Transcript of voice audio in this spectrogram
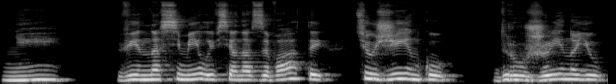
Ні, він насмілився називати цю жінку дружиною.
